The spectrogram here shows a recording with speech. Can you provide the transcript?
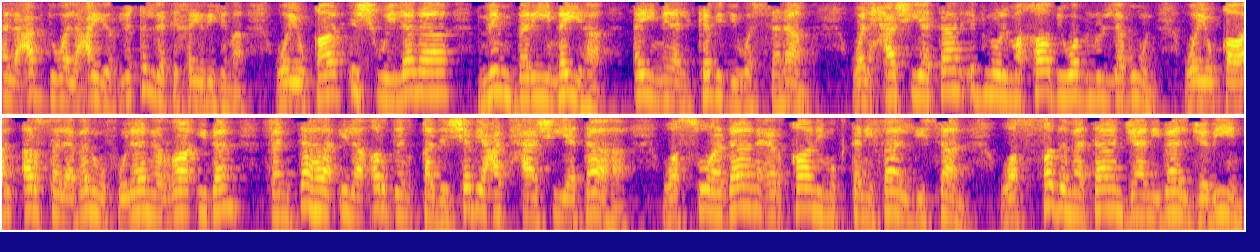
العبد والعير لقلة خيرهما. ويقال اشوي لنا من بريميها أي من الكبد والسنام. والحاشيتان ابن المخاض وابن اللبون. ويقال أرسل بنو فلان رائدا فانتهى إلى أرض قد شبعت حاشيتاها. والصردان عرقان مكتنفا اللسان. والصدمتان جانبا الجبين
